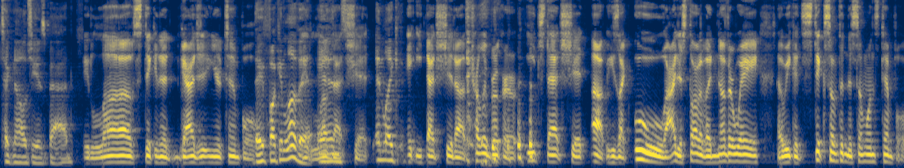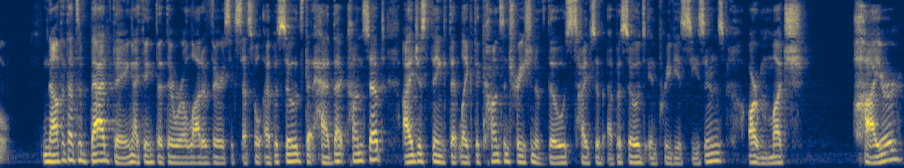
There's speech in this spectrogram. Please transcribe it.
technology is bad. They love sticking a gadget in your temple. They fucking love it. They love and, that shit. And like They eat that shit up. Charlie Brooker eats that shit up. He's like, "Ooh, I just thought of another way that we could stick something to someone's temple." Not that that's a bad thing. I think that there were a lot of very successful episodes that had that concept. I just think that like the concentration of those types of episodes in previous seasons are much higher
